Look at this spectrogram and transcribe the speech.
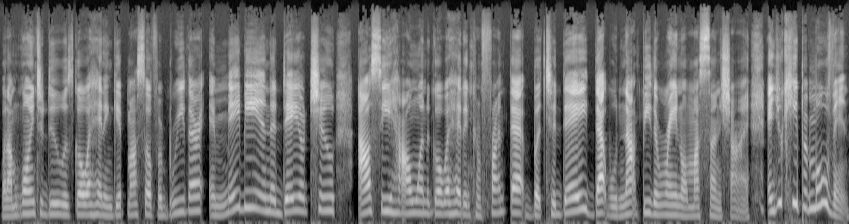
What I'm going to do is go ahead and give myself a breather. And maybe in a day or two, I'll see how I want to go ahead and confront that. But today, that will not be the rain on my sunshine. And you keep it moving.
